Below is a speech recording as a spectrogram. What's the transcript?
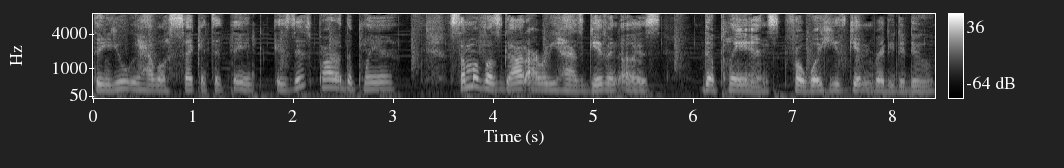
then you will have a second to think is this part of the plan? Some of us, God already has given us the plans for what He's getting ready to do.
